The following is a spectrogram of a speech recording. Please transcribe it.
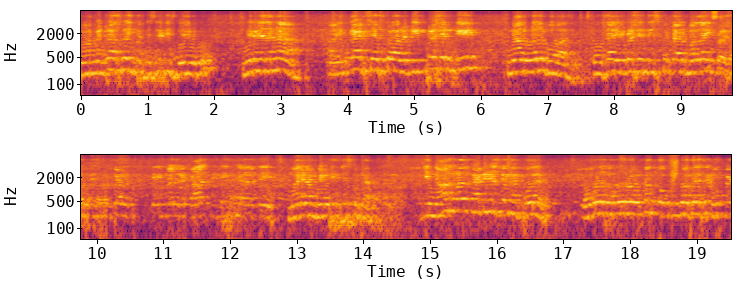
మా మెడ్రాస్లో ఇంత ఫెసిలిటీస్ లేవు. మీరు ఏదన్నా ఇంప్లాంట్ చేసుకోవాలంటే ఇంప్రెషన్కి నాలుగు రోజులు పోవాలి. ఒకసారి ఇంప్రెషన్ తీసుకుంటారు మళ్ళీ ఇంప్రెషన్ తీసుకుంటారు. మైనం పెట్టి తీసుకుంటారు. ఈ నాలుగు రోజులు కంటిన్యూస్గా మేము పోలేము. ఒక రోజు ఒక ఊళ్ళో ఉంటాం ఇంకొక ఇంకో దేశం ముప్పై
